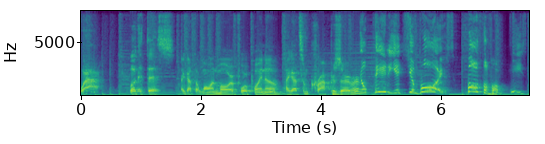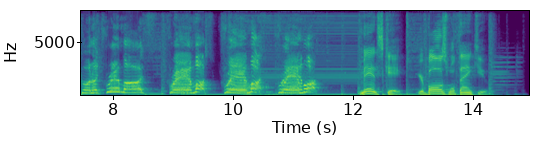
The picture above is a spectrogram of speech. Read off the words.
Wow. Look at this. I got the lawnmower 4.0. I got some crop preserver. Yo, Petey, it's your boys. Both of them. He's gonna trim us. Trim us. Trim us. Trim us. Manscaped, your balls will thank you.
